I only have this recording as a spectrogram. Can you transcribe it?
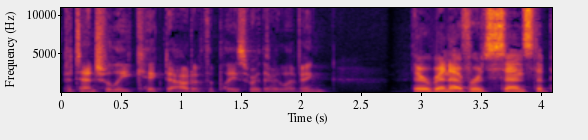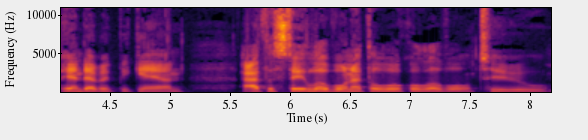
potentially kicked out of the place where they're living? There have been efforts since the pandemic began at the state level and at the local level to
